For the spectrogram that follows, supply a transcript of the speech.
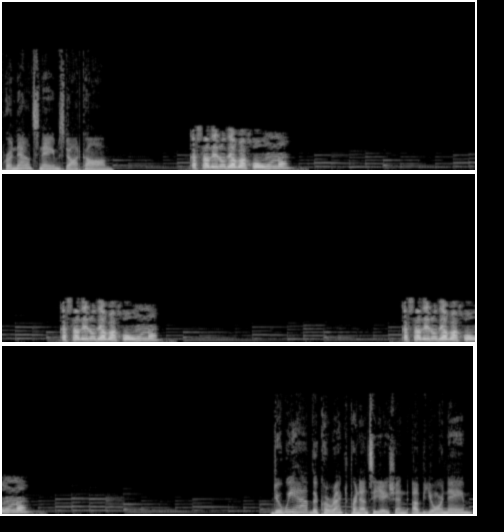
pronouncenames.com. Cazadero de Abajo 1, Cazadero de Abajo 1, Cazadero de Abajo 1, Do we have the correct pronunciation of your name?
